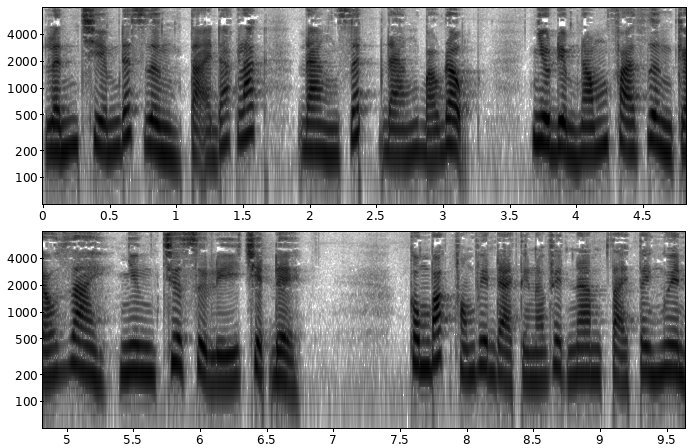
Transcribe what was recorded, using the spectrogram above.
lấn chiếm đất rừng tại Đắk Lắk đang rất đáng báo động. Nhiều điểm nóng phá rừng kéo dài nhưng chưa xử lý triệt để. Công Bắc phóng viên Đài Tiếng Nói Việt Nam tại Tây Nguyên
